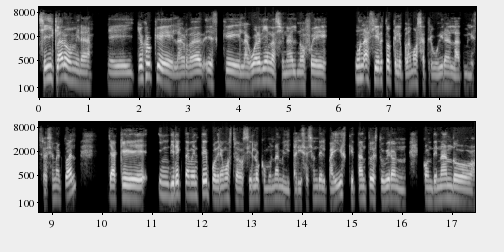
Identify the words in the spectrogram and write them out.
Sí, claro, mira, eh, yo creo que la verdad es que la Guardia Nacional no fue un acierto que le podamos atribuir a la administración actual, ya que indirectamente podríamos traducirlo como una militarización del país que tanto estuvieron condenando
